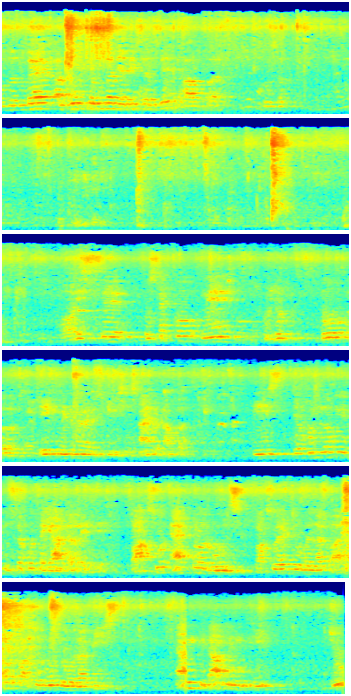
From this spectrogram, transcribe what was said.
और मैं अनुरोध करूँगा जैनी सर से आप दो सब और इस पुस्तक को मैं जो दो अ, एक मिनट में इसकी विशेषताएँ बताऊँगा कि इस- जब हम लोग ये पुस्तक को तैयार कर रहे थे पॉक्सो एक्ट और रूल्स पॉक्सो एक्ट दो हज़ार बारह और पॉक्सो रूल दो हज़ार बीस कोई किताब नहीं थी जो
